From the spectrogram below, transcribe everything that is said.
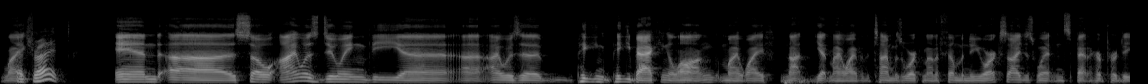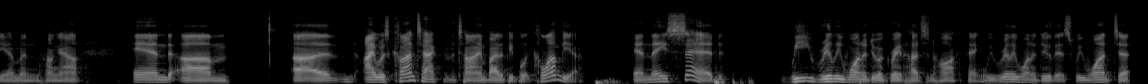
like That's right. And uh, so I was doing the uh, uh, I was uh, piggy, piggybacking along. My wife, not yet my wife at the time, was working on a film in New York, so I just went and spent her per diem and hung out. And um, uh, I was contacted at the time by the people at Columbia, and they said we really want to do a great Hudson Hawk thing. We really want to do this. We want to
